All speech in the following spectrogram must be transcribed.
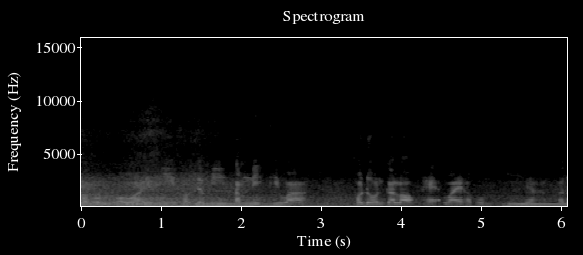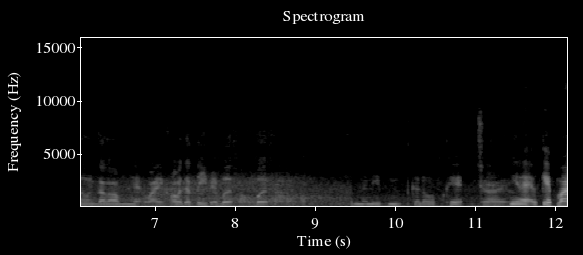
ครับผม เพราะว่าอย่างนี้เขาจะมีตำหนิที่ว่าเขาโดนกระลอกแทะไว้ครับผมเนี่ยครับเขาโดนกระลอกแทะไว้เขาจะตีเป็นเบอร์สองเบอร์สามครับ อันนี้เป็นกระโหลกเทะใช่ นี่แหละเก็บมา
